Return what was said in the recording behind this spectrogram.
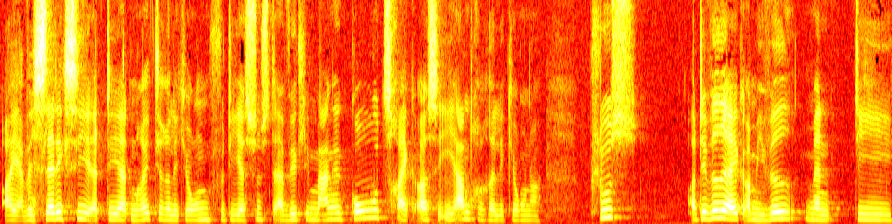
og jeg vil slet ikke sige, at det er den rigtige religion, fordi jeg synes, der er virkelig mange gode træk også i andre religioner. Plus, og det ved jeg ikke, om I ved, men de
